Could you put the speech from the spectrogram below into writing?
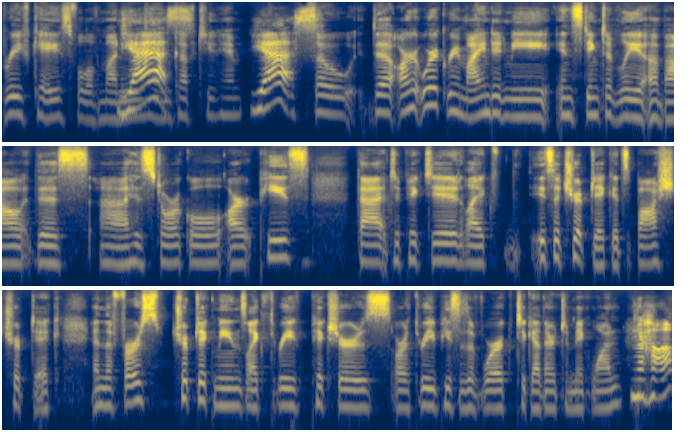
briefcase full of money yes. handcuffed to him. Yes. So the artwork reminded me instinctively about this uh, historical art piece that depicted like it's a triptych. It's Bosch triptych, and the first triptych means like three pictures or three pieces of work together to make one. Uh huh.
